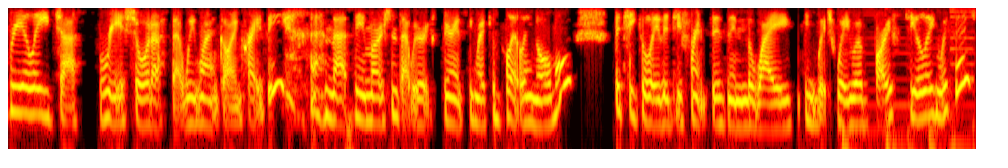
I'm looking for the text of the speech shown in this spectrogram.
really just reassured us that we weren't going crazy and that the emotions that we were experiencing were completely normal, particularly the differences in the way in which we were both dealing with it.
